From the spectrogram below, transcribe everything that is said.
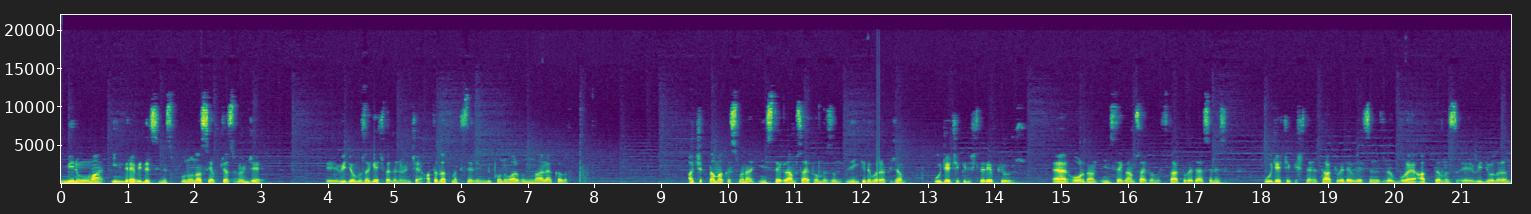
minimuma indirebilirsiniz. Bunu nasıl yapacağız? Önce e, videomuza geçmeden önce hatırlatmak istediğim bir konu var bununla alakalı. Açıklama kısmına Instagram sayfamızın linkini bırakacağım. UC çekilişleri yapıyoruz. Eğer oradan Instagram sayfamızı takip ederseniz UC çekişlerini takip edebilirsiniz ve buraya attığımız e, videoların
